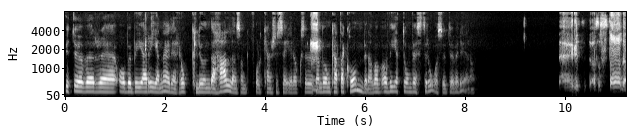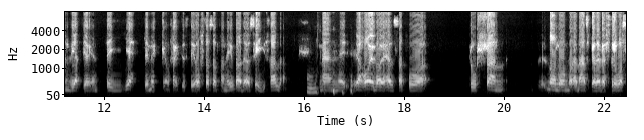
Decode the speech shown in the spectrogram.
Utöver eh, ABB Arena eller Rocklundahallen som folk kanske säger också, utan mm. de katakomberna, vad, vad, vet du om Västerås utöver det då? Eh, alltså staden vet jag inte jättemycket om faktiskt. Det är ofta så att man är ju bara där och ser ishallen. Mm. Men jag har ju varit och hälsat på brorsan någon gång när han spelade i Västerås.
